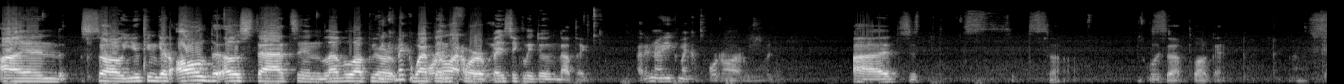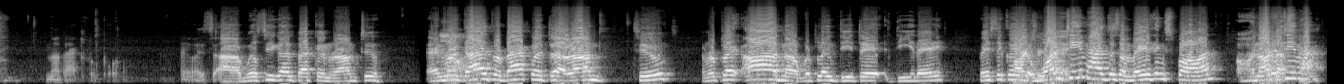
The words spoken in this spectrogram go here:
Uh, and so you can get all the, those stats and level up your can make a weapons portal out of for basically doing nothing. I didn't know you can make a portal out of wood. Uh, it's just it's, it's, uh, Wood. it's a plugin, not actual portal. Anyways, uh, we'll see you guys back in round two. And No. we're guys, we're back with uh, round two, and we're playing. Ah, no, we're playing D Day. D Day. Basically, one Day. team has this amazing spawn. Oh, another team, spawn. ha-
